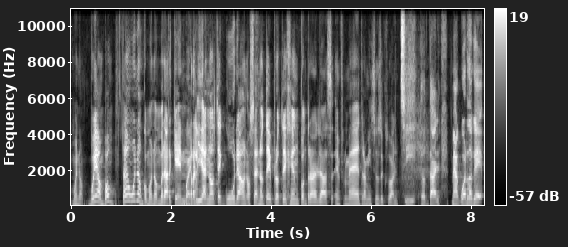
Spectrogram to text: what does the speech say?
Bueno, voy a, vamos- está bueno como nombrar que en Bueno. realidad no te curan, o sea, no te protegen contra las enfermedades de transmisión sexual. Sí, total. Me acuerdo que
